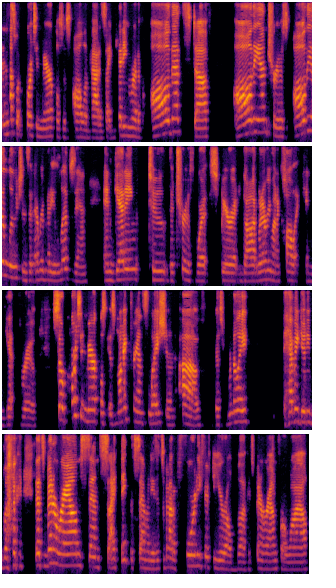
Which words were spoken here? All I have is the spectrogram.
And that's what Course in Miracles is all about. It's like getting rid of all that stuff, all the untruths, all the illusions that everybody lives in, and getting to the truth where spirit, God, whatever you want to call it, can get through. So Course in Miracles is my translation of this really heavy duty book that's been around since I think the 70s. It's about a 40, 50 year old book. It's been around for a while.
